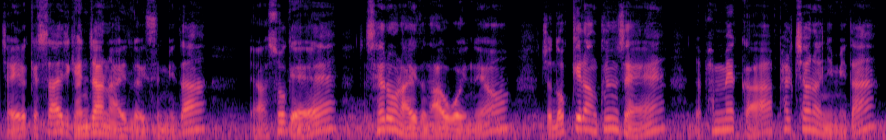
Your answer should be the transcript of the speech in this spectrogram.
자 이렇게 사이즈 괜찮은 아이들도 있습니다 야, 속에 자, 새로운 아이도 나오고 있네요 저 녹기랑 군생 자, 판매가 8,000원입니다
